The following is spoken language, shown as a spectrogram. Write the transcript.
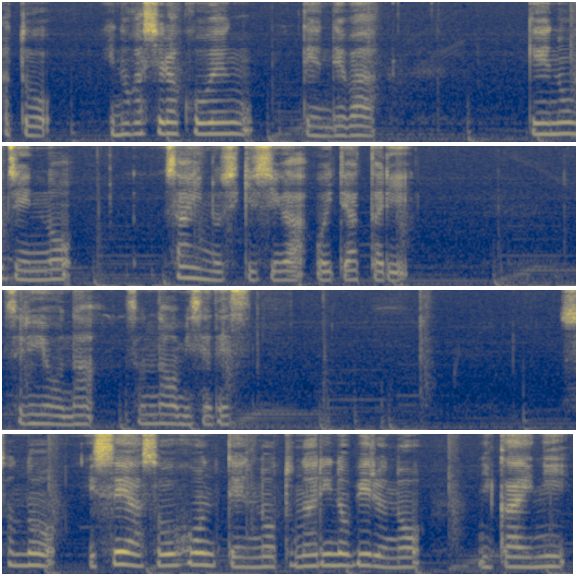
あと井の頭公園店では芸能人のサインの色紙が置いてあったりするようなそんなお店です。その伊勢屋総本店の隣のビルの2階に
